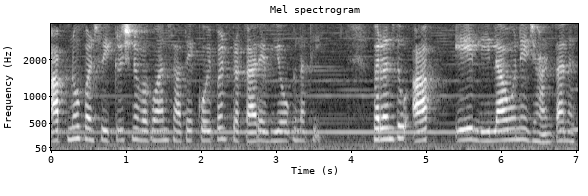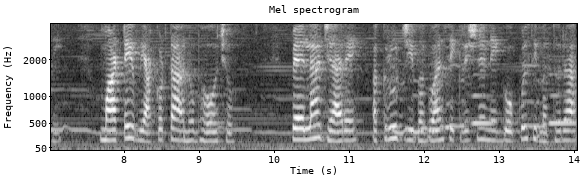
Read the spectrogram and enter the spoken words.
આપનો પણ શ્રી કૃષ્ણ ભગવાન સાથે કોઈ પણ પ્રકારે વિયોગ નથી. પરંતુ આપ એ લીલાઓને જાણતા નથી, માટે વ્યાકુળતા અનુભવો છો. પહેલાં જ્યારે અક્રૂરજી ભગવાન શ્રી કૃષ્ણને ગોકુલથી મથુરા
